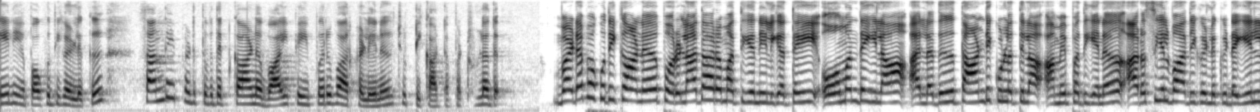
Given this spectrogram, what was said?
ஏனைய பகுதிகளுக்கு சந்தைப்படுத்துவதற்கான வாய்ப்பை பெறுவார்கள் என சுட்டிக்காட்டப்பட்டுள்ளது. வடபகுதிக்கான பொருளாதார மத்திய நிலையத்தை ஓமந்தையிலா அல்லது தாண்டிக்குளத்திலா அமைப்பது என அரசியல்வாதிகளுக்கிடையில்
